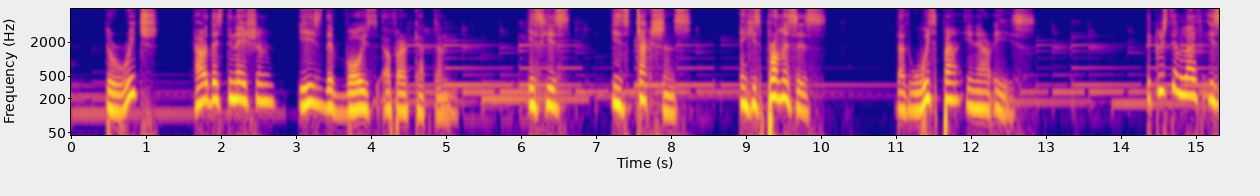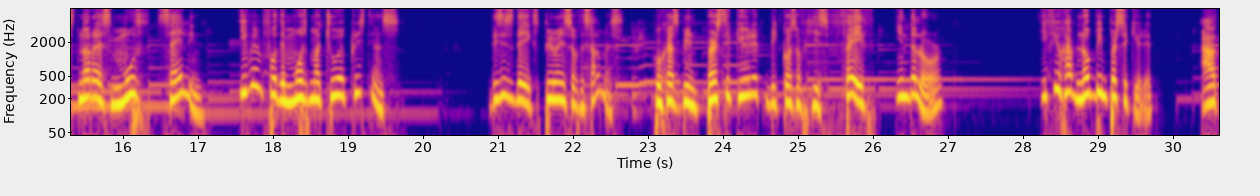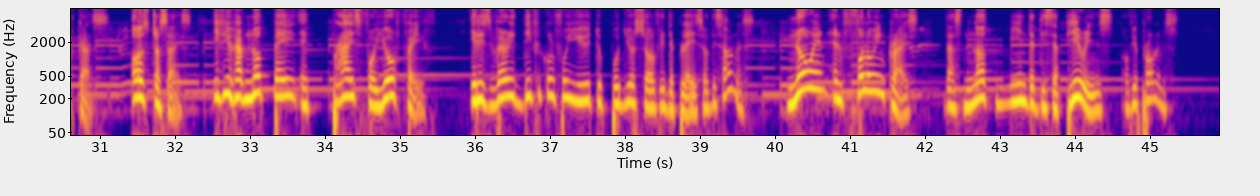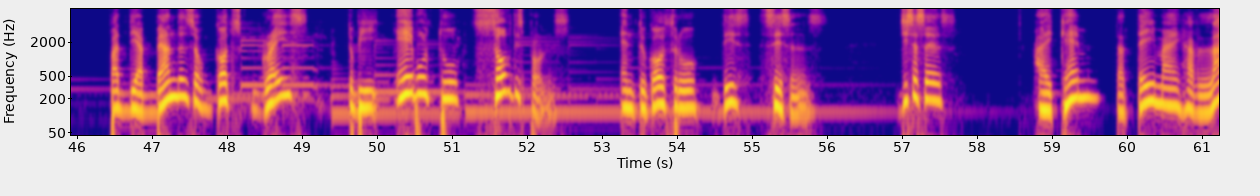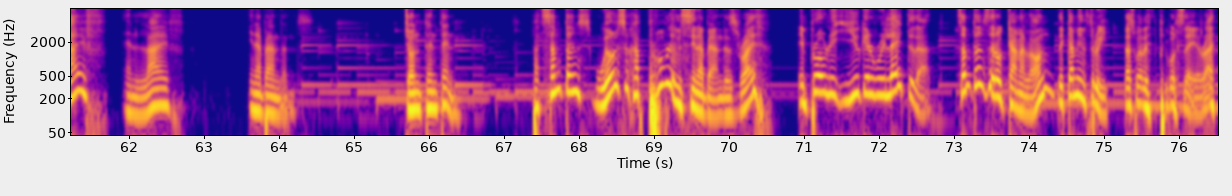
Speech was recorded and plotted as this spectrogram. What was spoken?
to reach our destination is the voice of our captain, is his instructions and his promises that whisper in our ears. The Christian life is not a smooth sailing, even for the most mature Christians. This is the experience of the psalmist, who has been persecuted because of his faith in the Lord. If you have not been persecuted, outcast, ostracized, if you have not paid a price for your faith, it is very difficult for you to put yourself in the place of the psalmist. Knowing and following Christ does not mean the disappearance of your problems, but the abundance of God's grace to be able to solve these problems and to go through these seasons. Jesus says, I came that they might have life and life in abundance. John 10:10. 10, 10. But sometimes we also have problems in abundance, right? And probably you can relate to that. Sometimes they don't come alone, they come in three. That's what people say, right?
